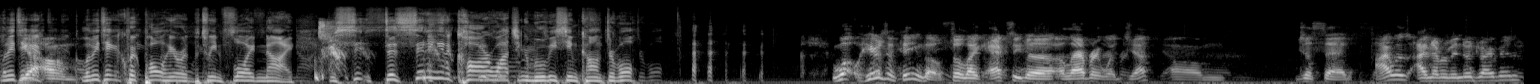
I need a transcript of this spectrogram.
let me take Yeah, a, um, let me take a quick poll here between Floyd and I. Does, does sitting in a car watching a movie seem comfortable? Well, here's the thing, though. So, like, actually, to elaborate what Jeff um, just said, I was I've never been to a drive-in,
